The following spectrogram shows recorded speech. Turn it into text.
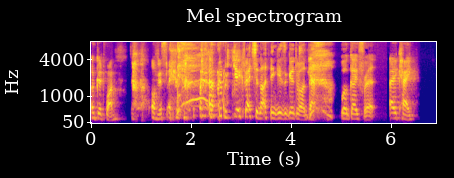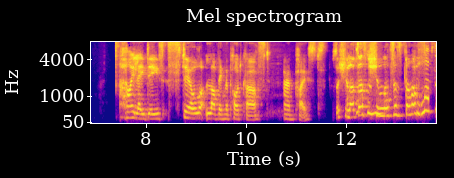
a good one. Obviously. good question. I think is a good one. Yeah. Well, go for it. Okay. Hi, ladies. Still loving the podcast and posts. So she loves us. She loves us both. Loves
